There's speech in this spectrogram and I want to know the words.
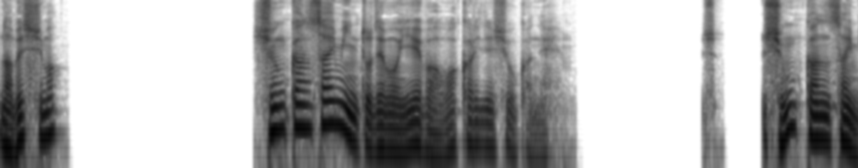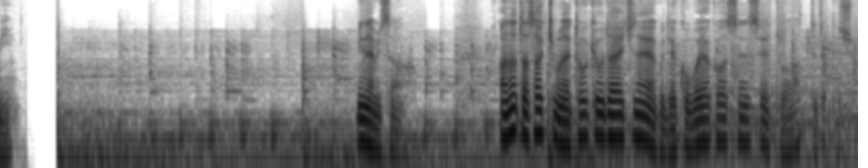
鍋島？瞬間催眠とでも言えばお分かりでしょうかね。瞬間催眠？南さん、あなたさっきまで東京第一大学で小早川先生と会ってたでしょう。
